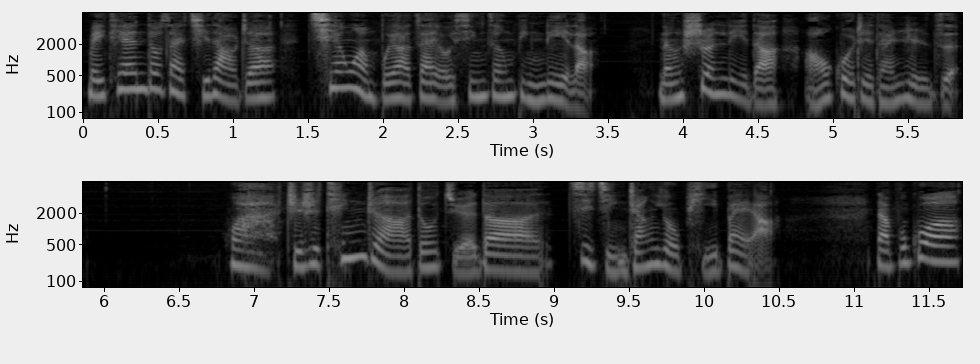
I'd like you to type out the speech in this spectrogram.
每天都在祈祷着，千万不要再有新增病例了，能顺利的熬过这段日子。哇，只是听着，都觉得既紧张又疲惫啊。那不过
